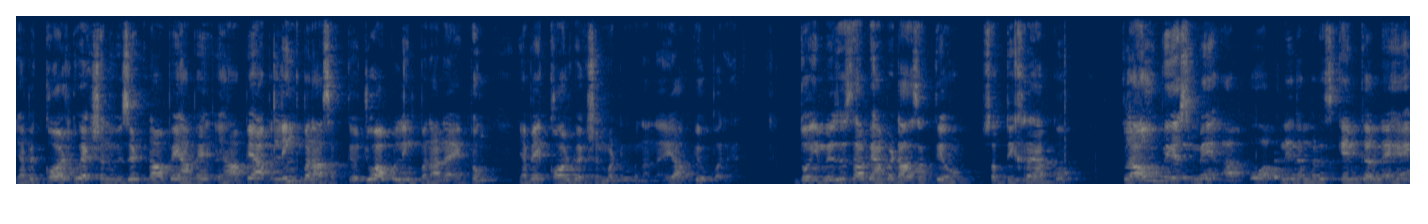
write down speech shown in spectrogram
यहाँ पे call to action visit now पे यहाँ पे यहाँ पे आप लिंक बना सकते हो जो आपको लिंक बनाना है एक तो यहाँ पे एक कॉल टू एक्शन बटन बनाना है, ये आपके ऊपर है। दो इमेजेस आप यहाँ पे डाल सकते हो, सब दिख रहा है आपको। क्लाउड बेस में आपको अपने नंबर स्कैन करने हैं।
